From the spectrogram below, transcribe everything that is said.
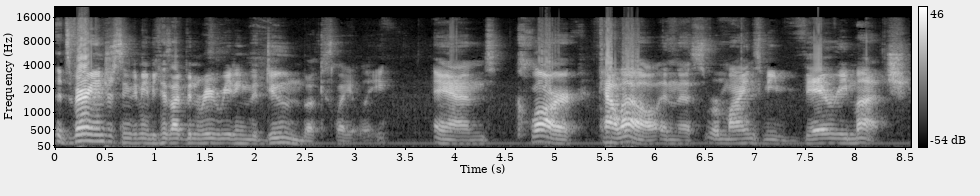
it's very interesting to me because I've been rereading the Dune books lately, and Clark Kal-El in this reminds me very much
